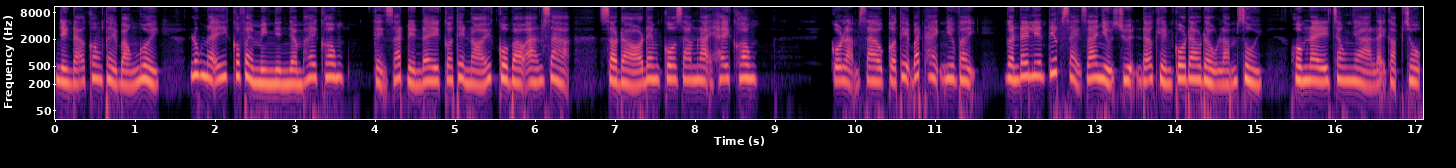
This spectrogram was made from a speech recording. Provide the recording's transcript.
Nhưng đã không thấy bóng người. Lúc nãy có phải mình nhìn nhầm hay không? Cảnh sát đến đây có thể nói cô báo án giả, sau đó đem cô giam lại hay không? Cô làm sao có thể bất hạnh như vậy? Gần đây liên tiếp xảy ra nhiều chuyện đã khiến cô đau đầu lắm rồi. Hôm nay trong nhà lại gặp trộm.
